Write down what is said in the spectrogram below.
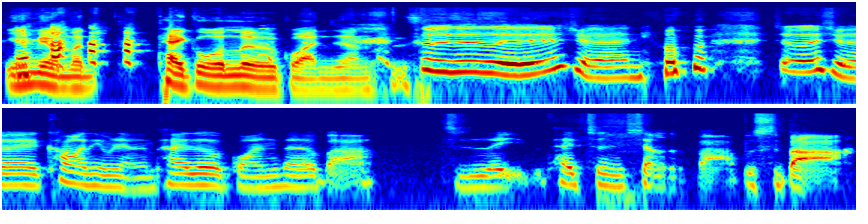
以免我们 太过乐观这样子。对对对，就觉得你会就会觉得，哎，靠你们两个太乐观了吧之类的，太正向了吧？不是吧？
